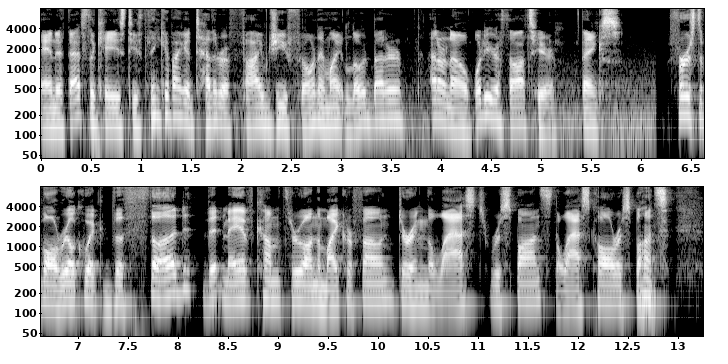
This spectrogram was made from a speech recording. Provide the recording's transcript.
And if that's the case, do you think if I could tether a 5G phone, it might load better? I don't know. What are your thoughts here? Thanks. First of all, real quick, the thud that may have come through on the microphone during the last response, the last call response,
